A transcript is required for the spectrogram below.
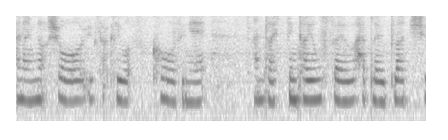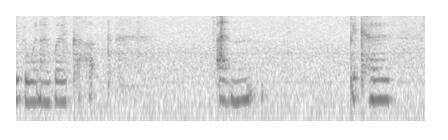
and I'm not sure exactly what's causing it and I think I also had low blood sugar when I woke up um, because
